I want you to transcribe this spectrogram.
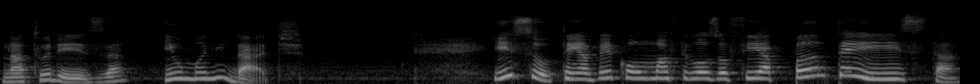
natureza e humanidade. Isso tem a ver com uma filosofia panteísta.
